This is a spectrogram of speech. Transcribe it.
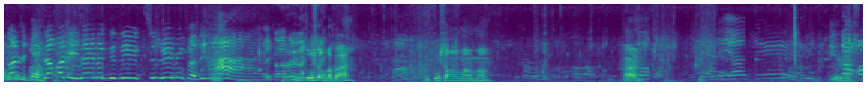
Gan, na kanina ay nagdidig si swimming ka din. Ay, Karen. Nintusan ka ba? Nintusan ka na mama? Ha? Eh, ate. Dito eh. ako.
